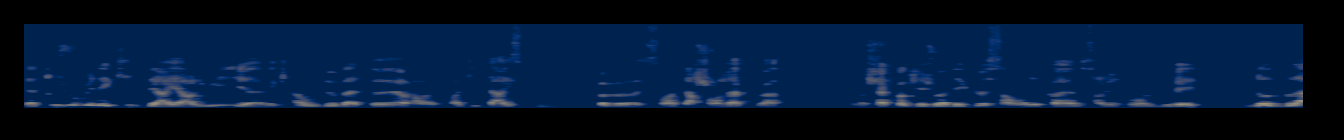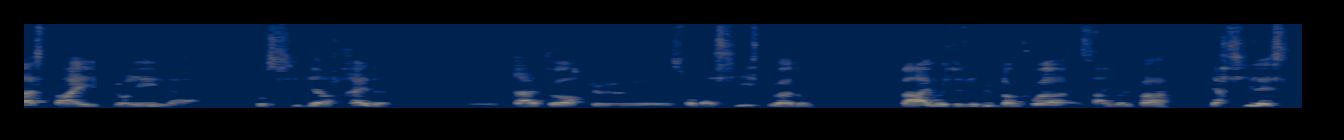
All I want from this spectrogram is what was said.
il a toujours une équipe derrière lui avec un ou deux batteurs, euh, trois guitaristes qui, qui peuvent, euh, ils sont interchangeables, tu vois. Donc, à chaque fois que j'ai joué avec eux, ça envoyait quand même sérieusement le boulet. L'autre Blast, pareil, Burier, il a aussi bien Fred, de Creator, que son bassiste, tu vois. Donc, pareil, moi je les ai vus plein de fois, ça rigole pas. Merciless,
